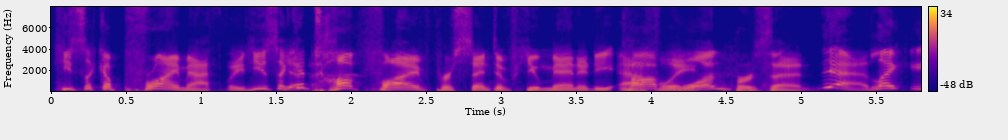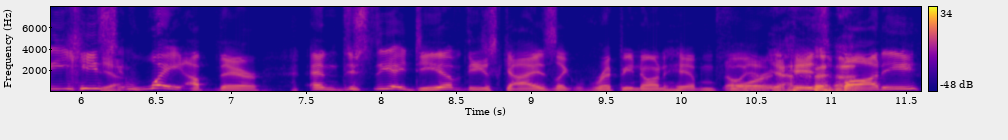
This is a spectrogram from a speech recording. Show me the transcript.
he's like a prime athlete. He's like a top five percent of humanity Top athlete. one percent. Yeah, like he's Yeah. way up there. And just the idea of these guys like ripping on him Oh, for yeah. his body.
